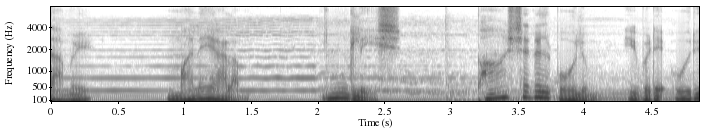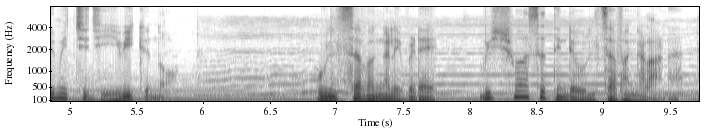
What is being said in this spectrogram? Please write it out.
തമിഴ് മലയാളം ഇംഗ്ലീഷ് ഭാഷകൾ പോലും ഇവിടെ ഒരുമിച്ച് ജീവിക്കുന്നു. ഉത്സവങ്ങൾ ഇവിടെ വിശ്വാസത്തിന്റെ ഉത്സവങ്ങളാണ്.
